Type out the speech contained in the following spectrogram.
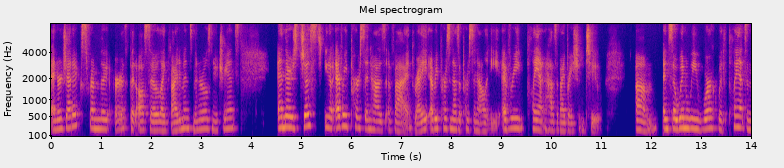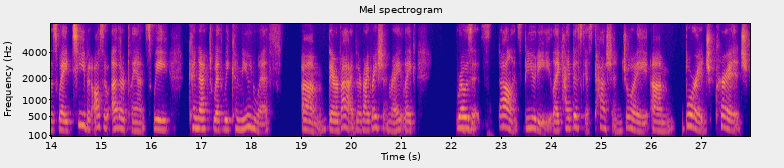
energetics from the earth but also like vitamins minerals nutrients. And there's just you know every person has a vibe right? Every person has a personality. Every plant has a vibration too. Um, and so when we work with plants in this way tea but also other plants we connect with we commune with um their vibe their vibration right like roses, balance, beauty, like hibiscus, passion, joy, um, borage, courage,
